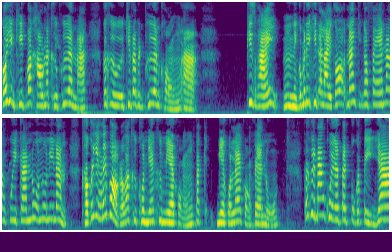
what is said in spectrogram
ก็ยังคิดว่าเขานะคือเพื่อนนะก็คือคิดว่าเป็นเพื่อนของอ่าพี่สะพ้ายหนิงก็ไม่ได้คิดอะไรก็นั่งกินกาแฟนั่งคุยกันนู่นนู่นนี่นั่นเขาก็ยังไม่บอกนะว่า คือคนนี้คือเมียของตเมียคนแรกของแฟนหนู ก็คือนั่งคุยกันไปปกติยา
